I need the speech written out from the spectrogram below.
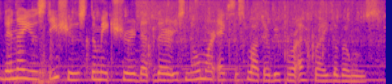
Then I use tissues to make sure that there is no more excess water before I fry the bangus.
